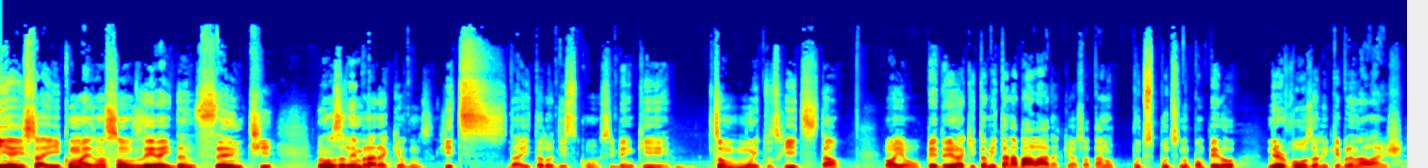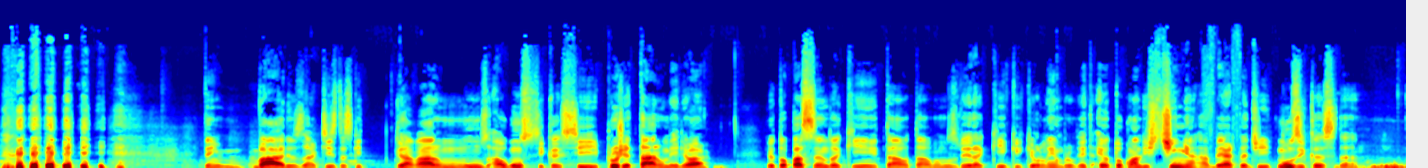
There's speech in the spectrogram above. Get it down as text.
E é isso aí, com mais uma sonzeira aí dançante. Vamos lembrar aqui alguns hits da Italo Disco, se bem que são muitos hits tal. Olha, o pedreiro aqui também tá na balada aqui, ó, só tá no putz putz no pomperô nervoso ali quebrando a laje. Tem vários artistas que gravaram, uns, alguns se, se projetaram melhor. Eu tô passando aqui e tal, tal, vamos ver aqui que, que eu lembro. Eu tô com a listinha aberta de músicas da,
